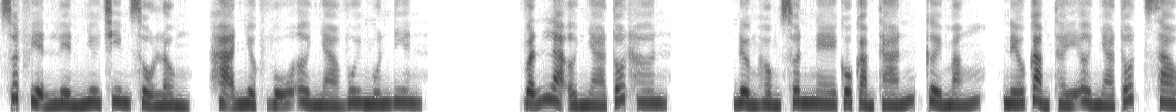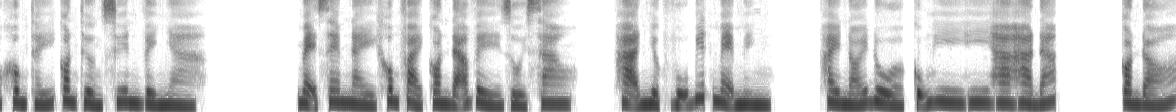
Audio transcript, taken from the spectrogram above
Xuất viện liền như chim sổ lồng, hạ nhược vũ ở nhà vui muốn điên. Vẫn là ở nhà tốt hơn. Đường Hồng Xuân nghe cô cảm thán, cười mắng, nếu cảm thấy ở nhà tốt sao không thấy con thường xuyên về nhà. Mẹ xem này không phải con đã về rồi sao? Hạ nhược vũ biết mẹ mình. Hay nói đùa cũng hi hi ha ha đáp. Còn đó,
